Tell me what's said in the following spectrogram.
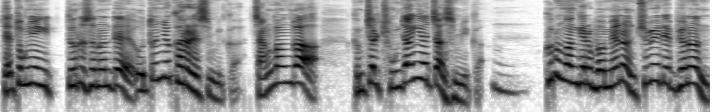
대통령이 들어서는데 어떤 역할을 했습니까? 장관과 검찰총장이었지 않습니까? 음. 그런 관계를 보면은 추미애 대표는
